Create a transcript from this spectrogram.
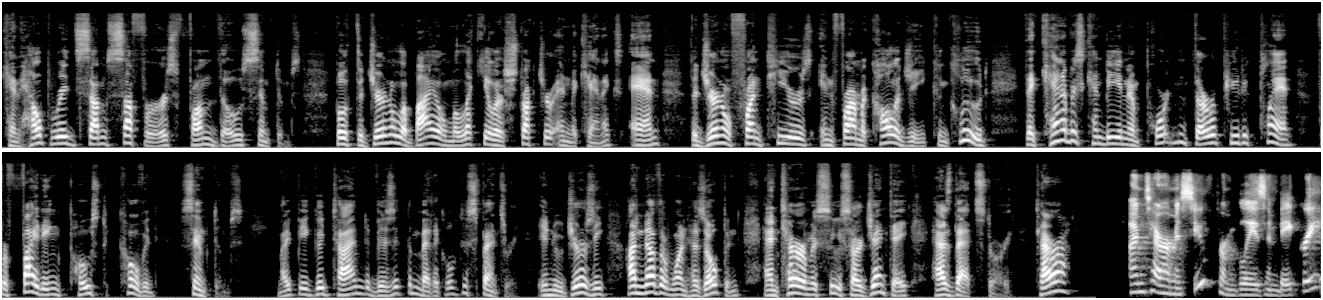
can help rid some sufferers from those symptoms. Both the Journal of Biomolecular Structure and Mechanics and the journal Frontiers in Pharmacology conclude that cannabis can be an important therapeutic plant for fighting post COVID symptoms. Might be a good time to visit the medical dispensary. In New Jersey, another one has opened, and Tara Misu Sargente has that story. Tara? I'm Tara Misu from Blazin Bakery,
